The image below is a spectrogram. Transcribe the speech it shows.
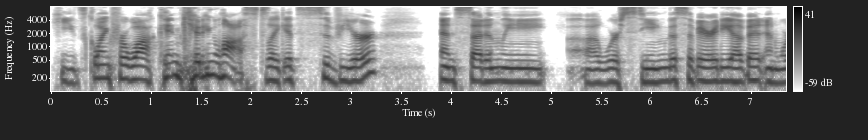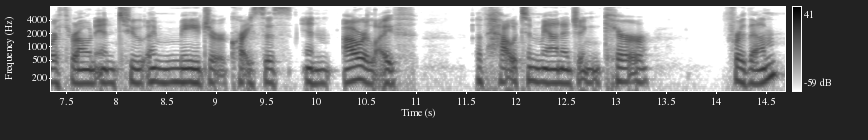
He's going for a walk and getting lost. Like it's severe. And suddenly uh, we're seeing the severity of it and we're thrown into a major crisis in our life of how to manage and care for them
